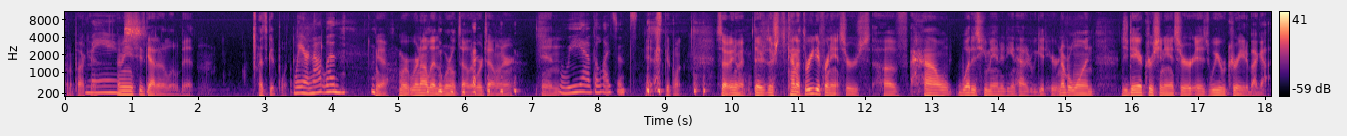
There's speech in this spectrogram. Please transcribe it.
On a podcast. Man, I mean, she's got it a little bit. That's a good point. We are not letting. Yeah, we're, we're not letting the world tell her. We're telling her. And We have the license. yeah, good point. So anyway, there's there's kind of three different answers of how what is humanity and how did we get here. Number one, Judeo-Christian answer is we were created by God.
